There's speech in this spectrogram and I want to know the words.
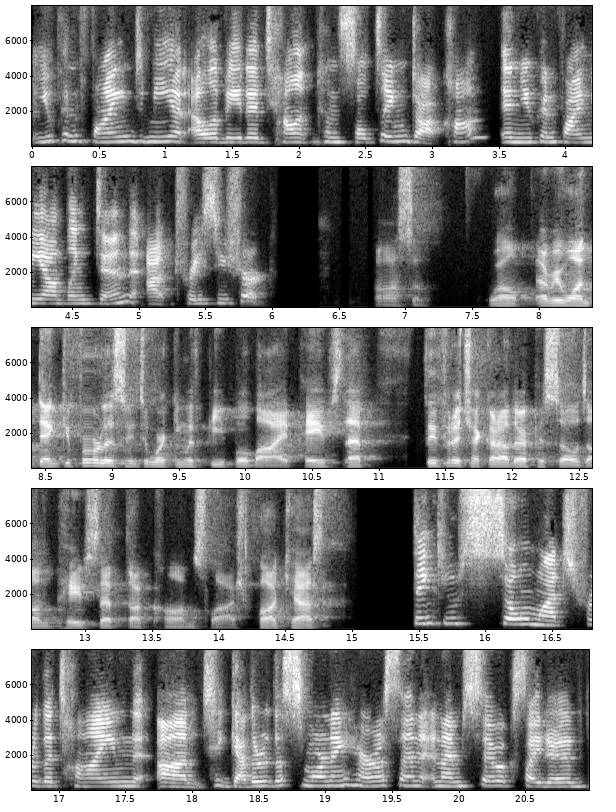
you can find me at elevatedtalentconsulting.com and you can find me on LinkedIn at Tracy Shirk. Awesome. Well, everyone, thank you for listening to Working with People by PaveStep. Feel free to check out other episodes on pavestep.com slash podcast. thank you so much for the time um, together this morning, Harrison. And I'm so excited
